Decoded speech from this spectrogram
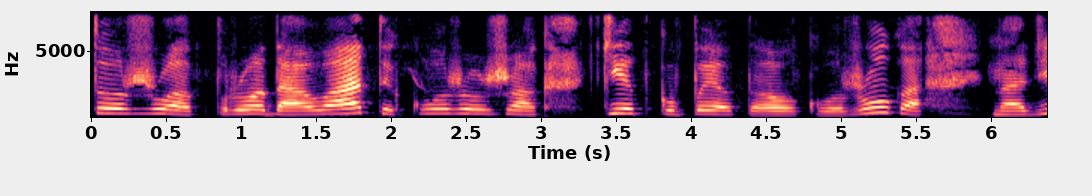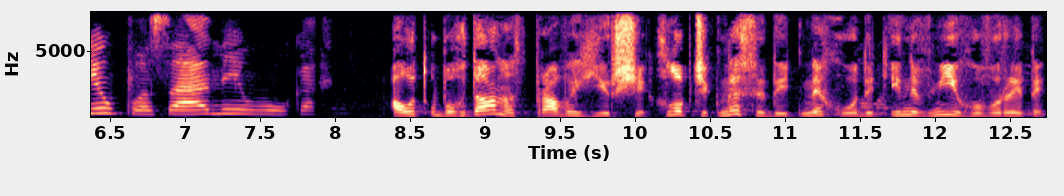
тужок продавати кожушок. Кіт купив того кожуха, надів по самі вуха. А от у Богдана справи гірші. Хлопчик не сидить, не ходить і не вміє говорити.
